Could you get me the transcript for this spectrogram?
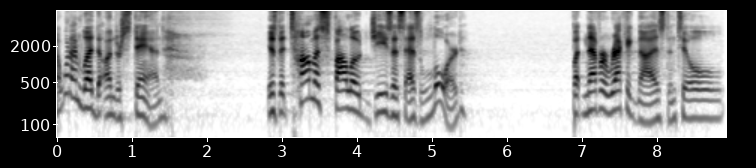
Now, what I'm led to understand is that Thomas followed Jesus as Lord, but never recognized until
